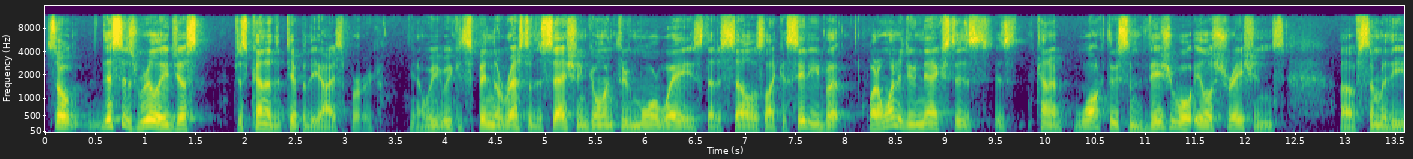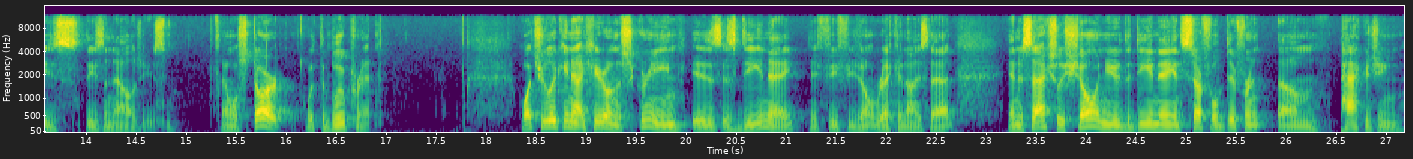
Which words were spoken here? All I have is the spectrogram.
So this is really just, just kind of the tip of the iceberg. You know, we, we could spend the rest of the session going through more ways that a cell is like a city, but what I want to do next is, is kind of walk through some visual illustrations of some of these, these analogies. And we'll start with the blueprint. What you're looking at here on the screen is, is DNA, if, if you don't recognize that. And it's actually showing you the DNA in several different um, packaging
